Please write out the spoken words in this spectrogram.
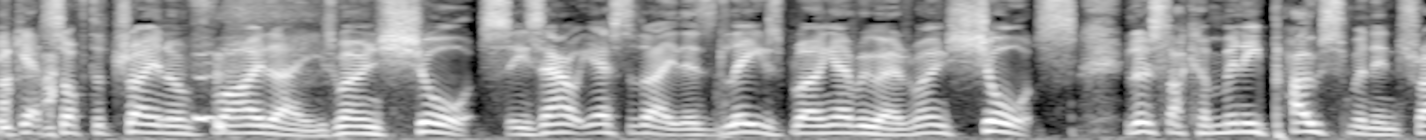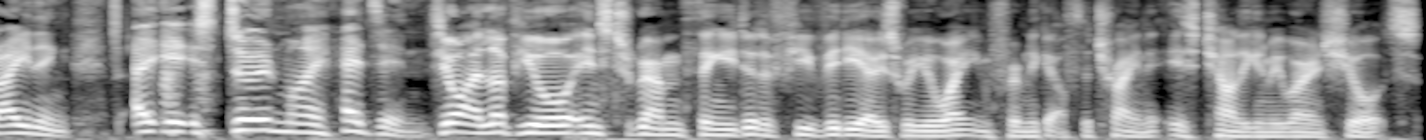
He gets off the train on Friday. He's wearing shorts. He's out yesterday. There's leaves blowing everywhere. He's wearing shorts. He looks like a mini postman in training. It's, it's doing my head in. Do you know what? I love your Instagram thing. You did a few videos where you're waiting for him to get off the train. Is Charlie going to be wearing shorts?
